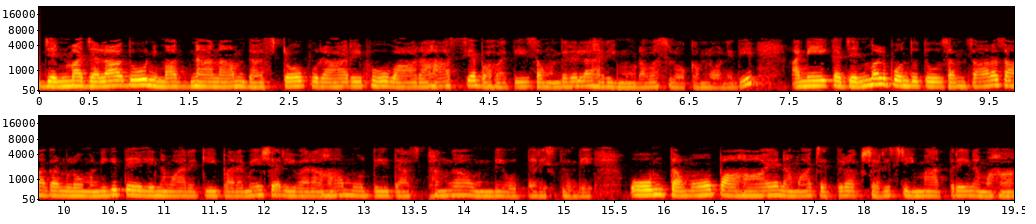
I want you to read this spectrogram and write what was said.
జన్మ జలాదో నిమగ్నానాం దష్టో పురారిభు వారహాస్య భవతి. సౌందర్యలహరి మూడవ శ్లోకంలోనిది. అనేక జన్మలు పొందుతూ సంసార సాగరంలో మునిగి తేలిన వారికి పరమేశ్వరి వరహామూర్తి దష్టంగా ఉండి ఉద్ధరిస్తుంది. ఓం తమోపహాయ నమ చతురక్షరి శ్రీమాత్రే నమ.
